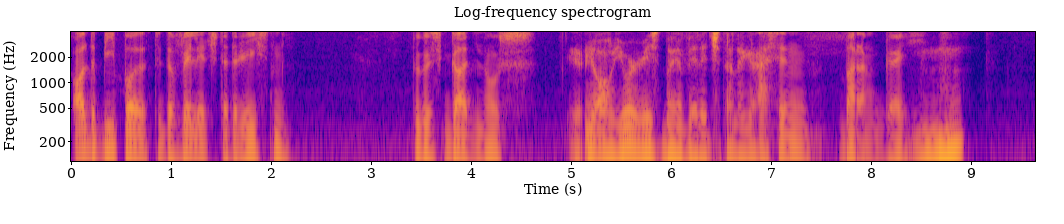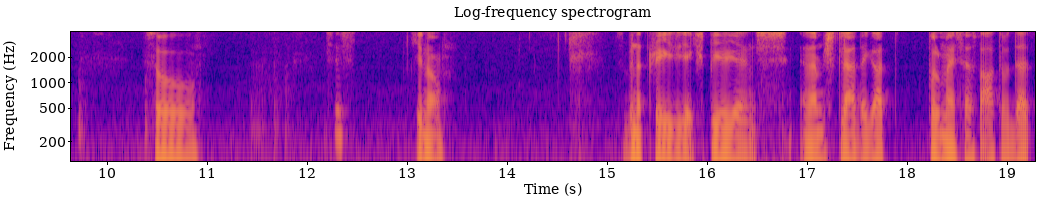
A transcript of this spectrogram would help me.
all the people to the village that raised me. Because God knows Oh, you were raised by a village talaga. as in barangay. hmm So, it's just, you know, it's been a crazy experience, and I'm just glad I got to pull myself out of that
